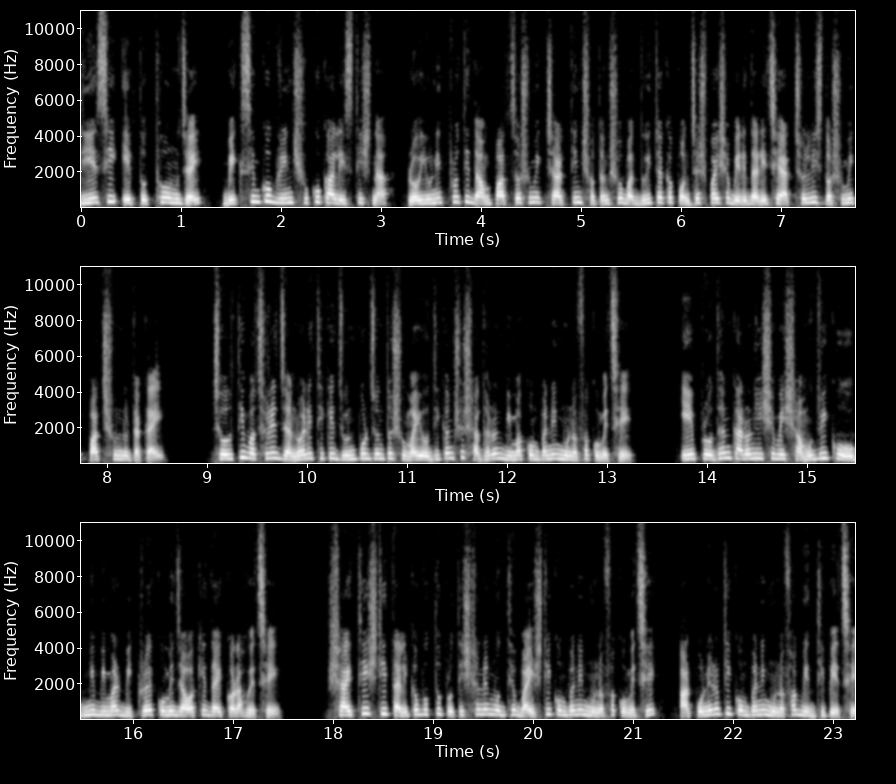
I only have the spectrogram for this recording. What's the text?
ডিএসি এর তথ্য অনুযায়ী, বেক্সিমকো গ্রিন শুকুকাল ইস্তিসনা র ইউনিট প্রতি দাম পাঁচ দশমিক চার তিন শতাংশ বা দুই টাকা পঞ্চাশ পয়সা বেড়ে দাঁড়িয়েছে একচল্লিশ দশমিক পাঁচ শূন্য টাকায়। চলতি বছরের জানুয়ারি থেকে জুন পর্যন্ত সময় অধিকাংশ সাধারণ বীমা কোম্পানির মুনাফা কমেছে। এর প্রধান কারণ হিসেবে সামুদ্রিক ও অগ্নি বিমার বিক্রয় কমে যাওয়াকে দায়ী করা হয়েছে। সাঁত্রিশটি তালিকাভুক্ত প্রতিষ্ঠানের মধ্যে বাইশটি কোম্পানির মুনাফা কমেছে আর পনেরোটি কোম্পানির মুনাফা বৃদ্ধি পেয়েছে।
